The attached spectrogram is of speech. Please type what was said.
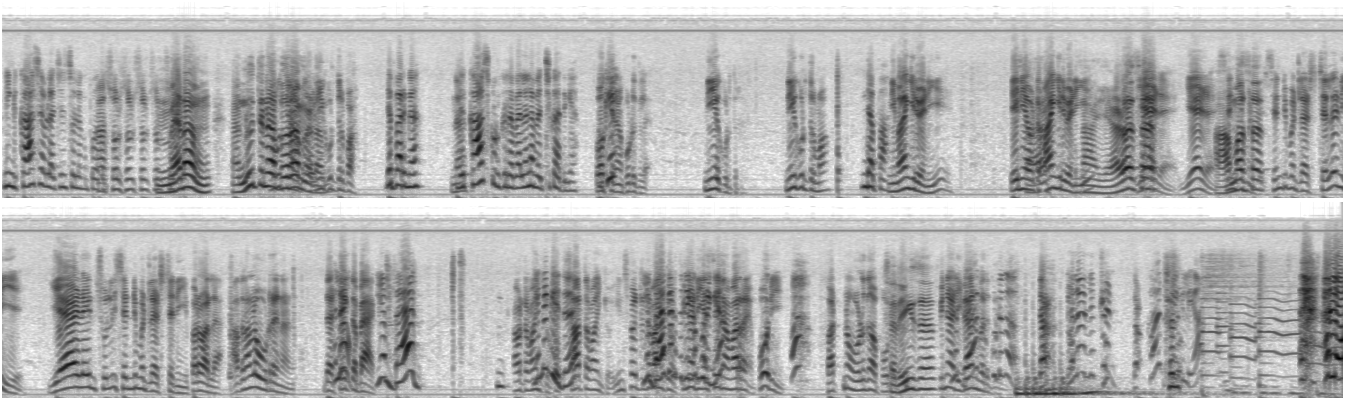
நீங்க காசு எவ்வளவுன்னு சொல்லுங்க போதும். சொல் சொல் சொல் சொல். மேடம் நூத்தி நாற்பது ரூபா நீ மேடம். கொடுத்துருப்பா. இந்த பாருங்க. இந்த? காசு கொடுக்குற வேலை வச்சுக்காதீங்க. ஓகே நான் கொடுக்கல. நீயே கொடுத்துரு. நீ கொடுத்துருமா? இந்தப்பா. நீ வாங்கிடுவே நீ. ஏ நீ அவட்ட வாங்கிடுவே நீ? நான் ஏழை சார். ஏழை ஆமா சென்டிமெண்ட் சார். சென்டிமெண்ட்ல அடிச்சிட்டல நீ? ஏழைன்னு சொல்லி சென்டிமெண்ட்ல அடிச்சிட்ட நீ. பரவாயில்ல. அதனால விடுறேன் நான். இந்த டேக் த பேக் என் பேக் அவட்ட இது? சாட்ட வாங்கிக்கோ. இன்ஸ்பெக்டர் எடுத்துட்டு பின்னாடி போறீங்க? எஸ்ஐ நான் வரேன் போடி. பட்டனை ஒழுங்கா போடு. சரிங்க சார். பின்னாடி வேன் வருது. ஹலோ லிசன் இல்லையா ஹலோ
